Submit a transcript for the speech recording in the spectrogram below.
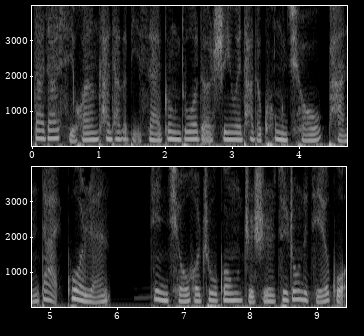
大家喜欢看他的比赛，更多的是因为他的控球、盘带过人，进球和助攻只是最终的结果。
